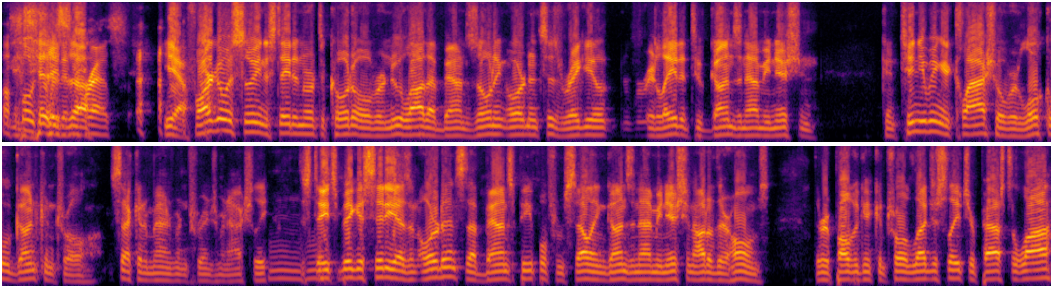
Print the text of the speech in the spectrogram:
Associated uh, Press. Yeah, Fargo is suing the state of North Dakota over a new law that bans zoning ordinances regu- related to guns and ammunition, continuing a clash over local gun control. Second Amendment infringement, actually. The Mhm. state's biggest city has an ordinance that bans people from selling guns and ammunition out of their homes. The Republican controlled legislature passed a law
